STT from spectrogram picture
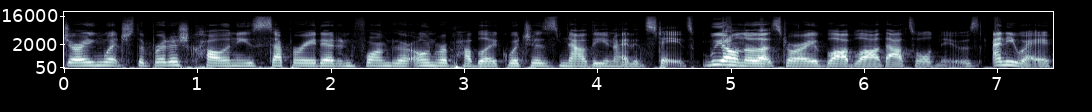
during which the British colonies separated and formed their own republic, which is now the United States. We all know that story, blah, blah, that's old news. Anyway,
